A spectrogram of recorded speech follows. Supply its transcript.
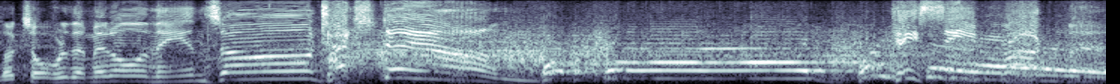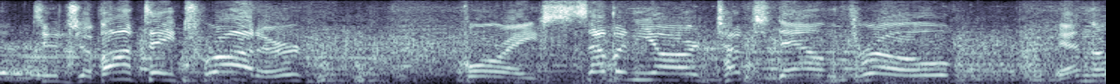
Looks over the middle in the end zone. Touchdown! Casey Brockman to Javante Trotter for a seven-yard touchdown throw, and the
